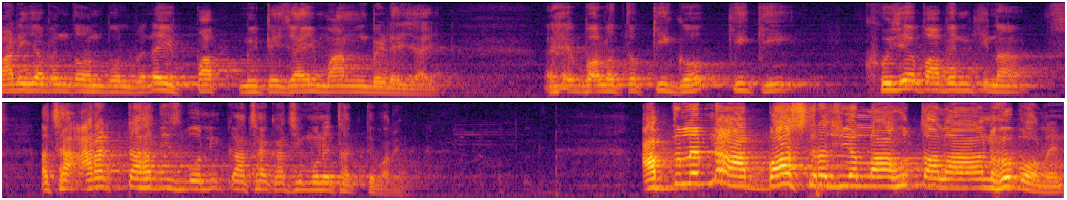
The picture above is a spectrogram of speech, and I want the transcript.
বাড়ি যাবেন তখন বলবেন, এই পাপ মিটে যায়, মান বেড়ে যায়। এ, বলো তো কি গো, কি কি? খুঁজে পাবেন কি না? আচ্ছা আর একটা হাদিস বলি, কাছাকাছি মনে থাকতে পারে। আব্দুল ইবনে আব্বাস রাজিয়াল্লাহু তালানহ বলেন,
